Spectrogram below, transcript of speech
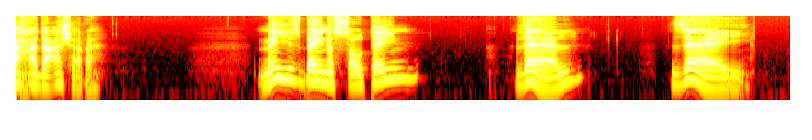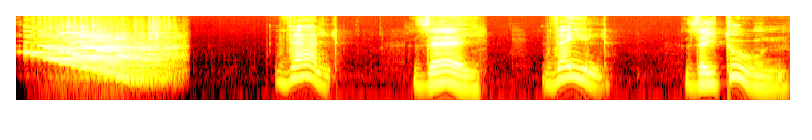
أحد عشر. ميز بين الصوتين ذال زاي. ذال. زاي. ذيل. زيتون.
